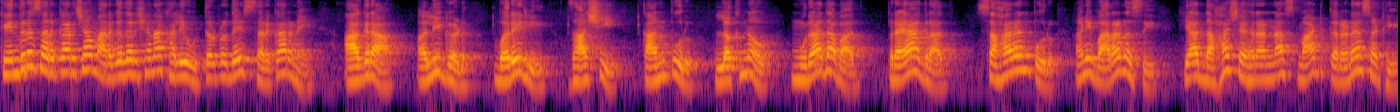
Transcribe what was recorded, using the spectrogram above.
केंद्र सरकारच्या मार्गदर्शनाखाली उत्तर प्रदेश सरकारने आग्रा अलीगड बरेली झाशी कानपूर लखनौ मुरादाबाद प्रयागराज सहारनपूर आणि वाराणसी या दहा शहरांना स्मार्ट करण्यासाठी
